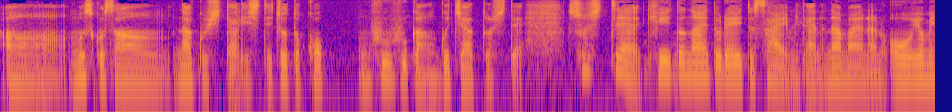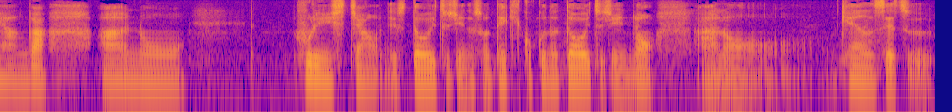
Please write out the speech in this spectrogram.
あ息子さん亡くしたりして、ちょっとこ夫婦間ぐちゃっとして、そして、キートナイト・レイト・サイみたいな名前のあの、大嫁はんが、あの、不倫しちゃうんです。ドイツ人の、その敵国のドイツ人の、あの、建設、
